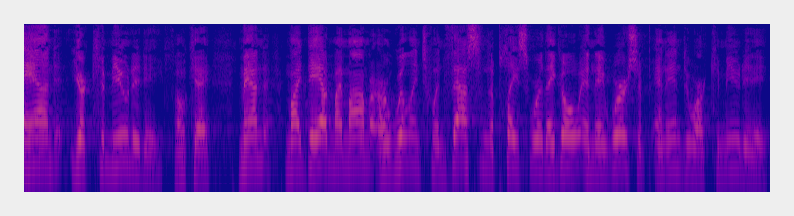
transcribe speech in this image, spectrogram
and your community. Okay? Man, my dad, my mom are willing to invest in the place where they go and they worship and into our community.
